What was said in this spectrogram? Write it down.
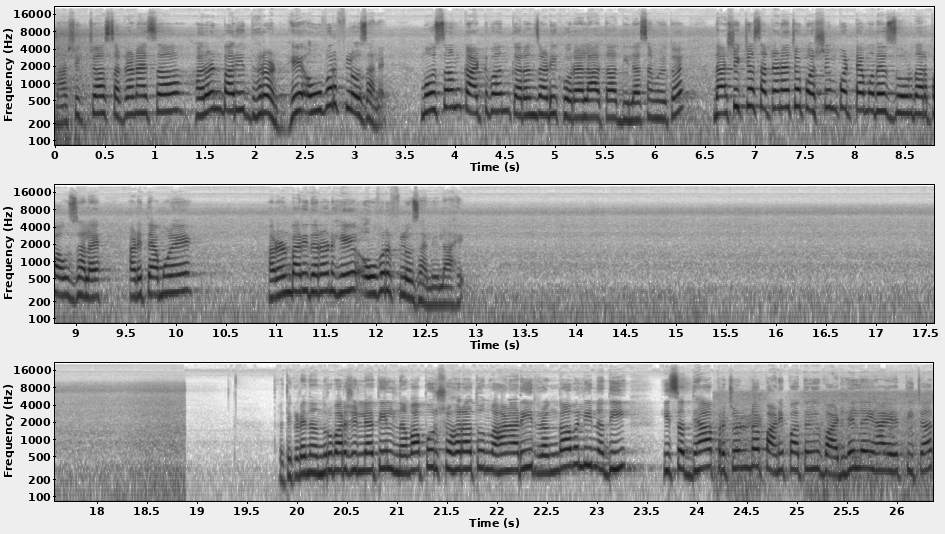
नाशिकच्या सटाण्याचं हरणबारी धरण हे ओव्हरफ्लो झालंय. मोसम काटवण करंजाडी खोऱ्याला आता दिलासा मिळतोय. नाशिकच्या सटाण्याच्या पश्चिम पट्ट्यामध्ये जोरदार पाऊस झालाय आणि त्यामुळे हरणबारी धरण हे ओव्हरफ्लो झालेलं आहे. तर तिकडे नंदुरबार जिल्ह्यातील नवापूर शहरातून वाहणारी रंगावली नदी ही सध्या प्रचंड पाणी पातळी वाढलेली आहे तिच्यात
